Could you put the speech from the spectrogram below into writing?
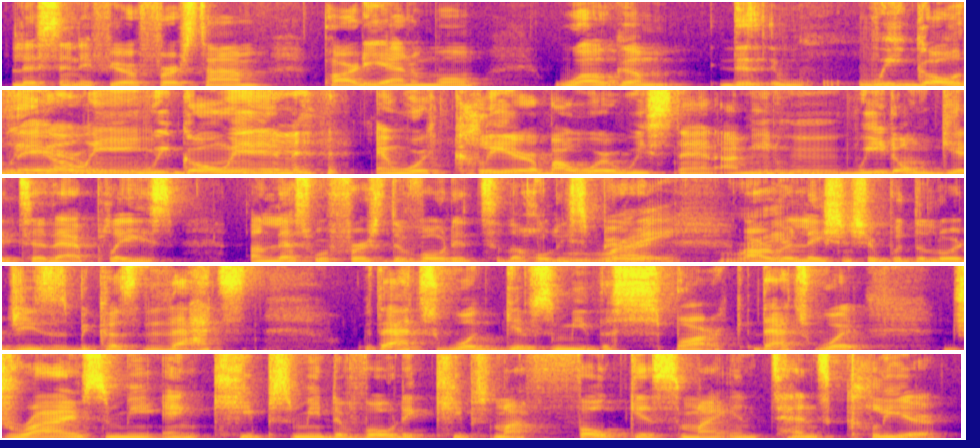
listen if you're a first time party animal welcome this, we go We there go we go in and we're clear about where we stand I mean Mm-hmm. we don't get to that place unless we're first devoted to the Holy Spirit Right, our relationship with the Lord Jesus because that's that's what gives me the spark. That's what drives me and keeps me devoted, keeps my focus, my intents clear.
